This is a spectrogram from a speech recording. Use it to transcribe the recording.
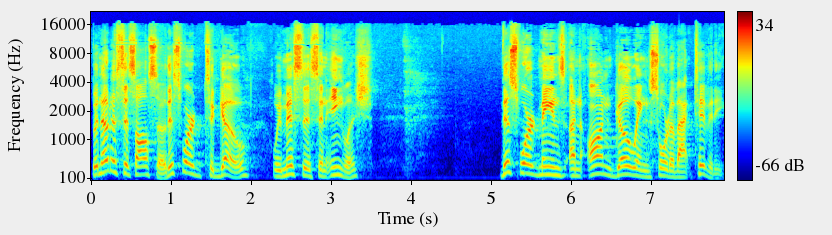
But notice this also this word to go, we miss this in English. This word means an ongoing sort of activity.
